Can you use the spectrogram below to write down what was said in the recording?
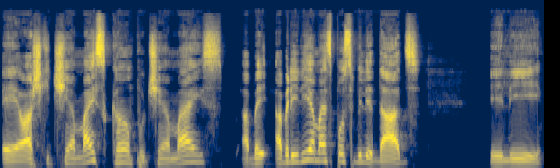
é, eu acho que tinha mais campo, tinha mais. abriria mais possibilidades ele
